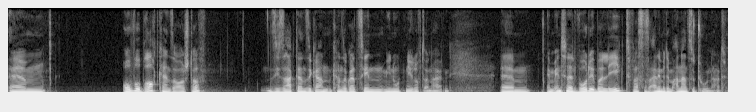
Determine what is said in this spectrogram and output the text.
ähm, Ovo braucht keinen Sauerstoff. Sie sagt dann, sie kann, kann sogar zehn Minuten die Luft anhalten. Ähm, Im Internet wurde überlegt, was das eine mit dem anderen zu tun hat.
